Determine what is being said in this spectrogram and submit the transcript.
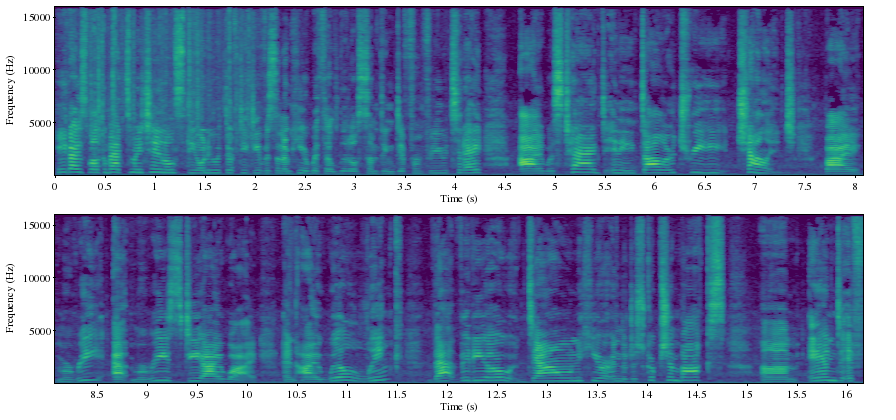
Hey guys, welcome back to my channel. It's Theoni with Thrifty Divas and I'm here with a little something different for you today. I was tagged in a Dollar Tree challenge by Marie at Marie's DIY and I will link that video down here in the description box. Um, and if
